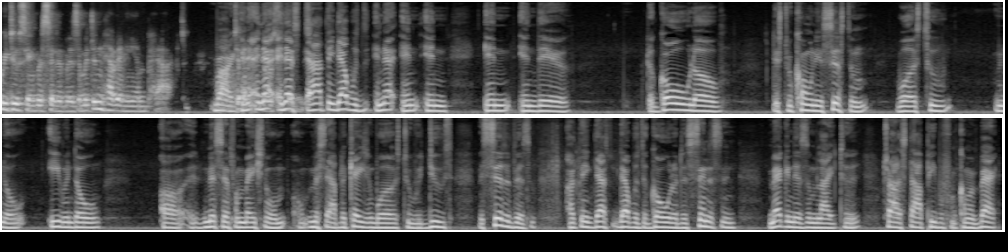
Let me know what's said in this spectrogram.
reducing recidivism. It didn't have any impact. Right. Um, and, and, that, and that's, I think that was in that, in, in, in, in their, the goal of this draconian system was to you know, even though uh, misinformation or, or, misapplication was to reduce recidivism, I think that's that was the goal of the sentencing mechanism, like to try to stop people from coming back.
